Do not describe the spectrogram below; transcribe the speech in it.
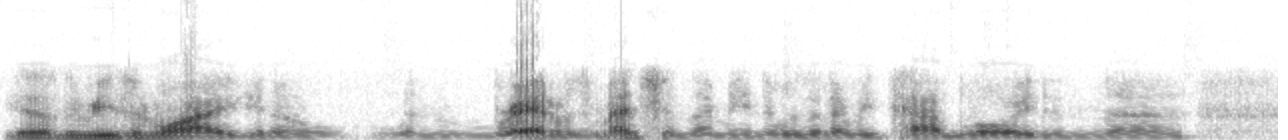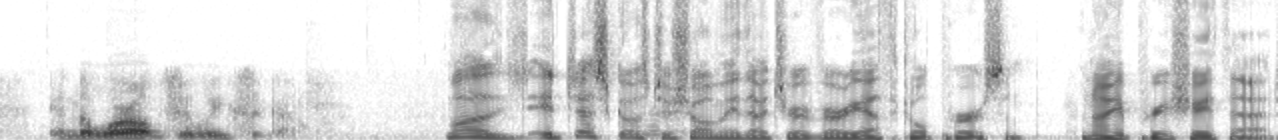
You know the reason why you know when Brad was mentioned, I mean it was in every tabloid in uh, in the world two weeks ago. Well, it- just goes to show me that you're a very ethical person, and I appreciate that.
